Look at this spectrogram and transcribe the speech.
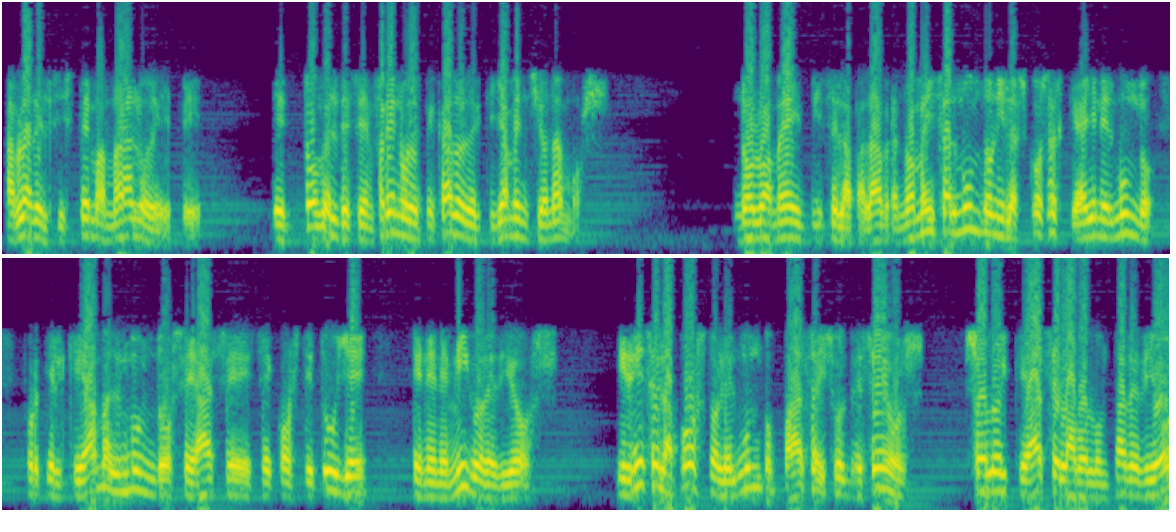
Habla del sistema malo, de, de, todo el desenfreno de pecado del que ya mencionamos. No lo améis, dice la palabra, no améis al mundo ni las cosas que hay en el mundo, porque el que ama al mundo se hace, se constituye en enemigo de Dios. Y dice el apóstol, el mundo pasa y sus deseos, solo el que hace la voluntad de Dios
